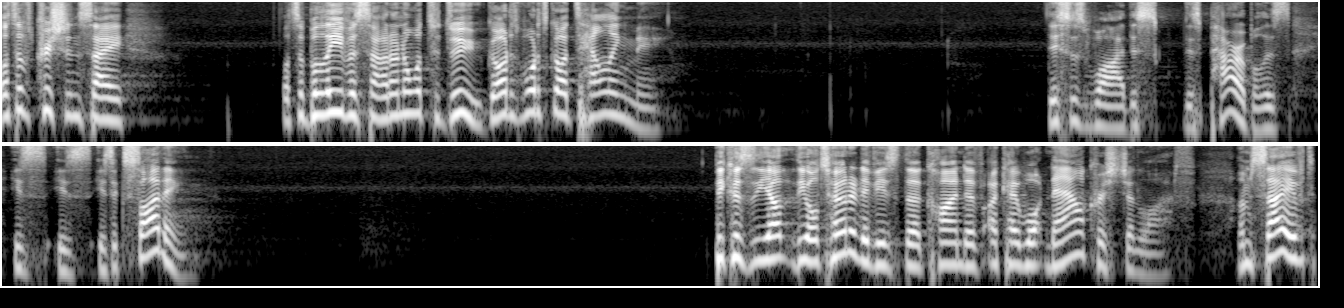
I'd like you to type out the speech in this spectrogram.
Lots of Christians say, lots of believers say, I don't know what to do. God, is what is God telling me? This is why this, this parable is, is, is, is exciting. Because the, the alternative is the kind of, okay, what now Christian life? I'm saved,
